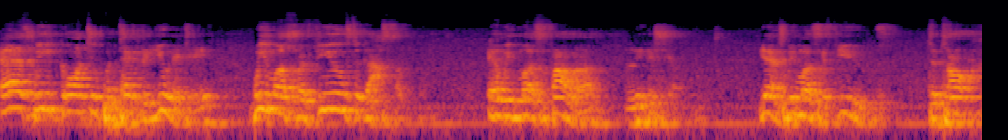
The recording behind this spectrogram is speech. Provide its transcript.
as we going to protect the unity, we must refuse to gossip and we must follow leadership. Yes, we must refuse to talk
